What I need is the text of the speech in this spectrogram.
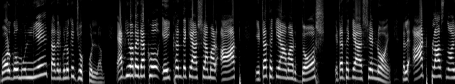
বর্গমূল নিয়ে তাদেরগুলোকে যোগ করলাম। একইভাবে দেখো, এইখান থেকে আসে আমার আট, এটা থেকে আমার দশ, এটা থেকে আসে নয়। তাহলে আট প্লাস নয়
